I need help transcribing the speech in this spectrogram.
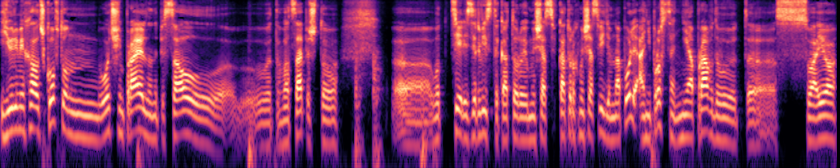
Юрий Михайлович Кофт, он очень правильно написал э, в этом WhatsApp, что э, вот те резервисты, которые мы сейчас, которых мы сейчас видим на поле, они просто не оправдывают э, свое,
